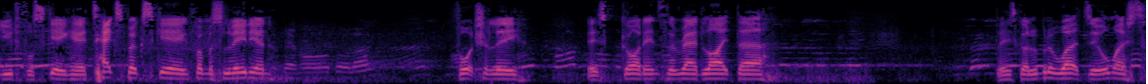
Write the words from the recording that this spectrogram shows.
Beautiful skiing here. Textbook skiing from a Slovenian. Fortunately, it's gone into the red light there. But he's got a little bit of work to do. Almost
